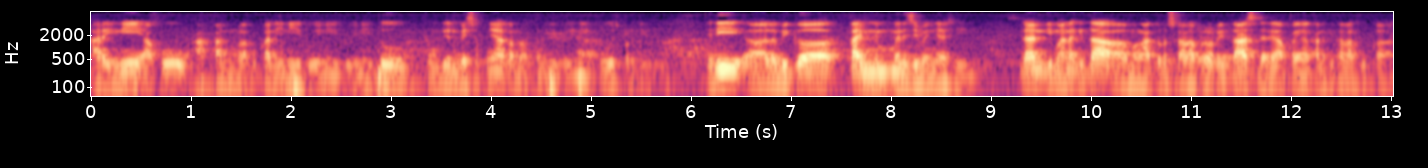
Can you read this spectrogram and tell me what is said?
hari ini aku akan melakukan ini itu ini itu ini itu. Kemudian besoknya akan melakukan itu ini itu seperti itu. Jadi uh, lebih ke time manajemennya sih. Dan gimana kita uh, mengatur skala prioritas dari apa yang akan kita lakukan.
